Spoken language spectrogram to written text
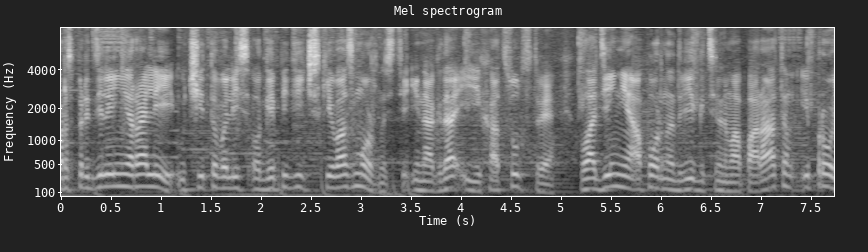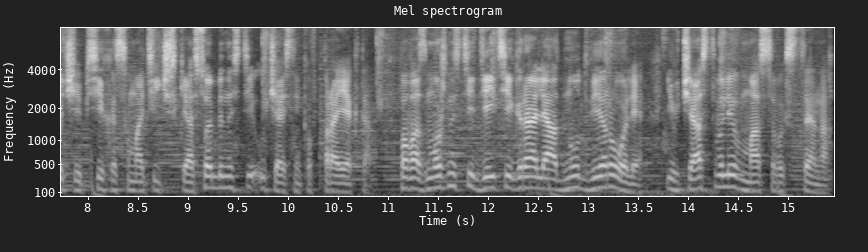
В распределении ролей учитывались логопедические возможности, иногда и их отсутствие, владение опорно-двигательным аппаратом и прочие психосоматические особенности участников проекта. По возможности дети играли одну-две роли и участвовали в массовых сценах.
